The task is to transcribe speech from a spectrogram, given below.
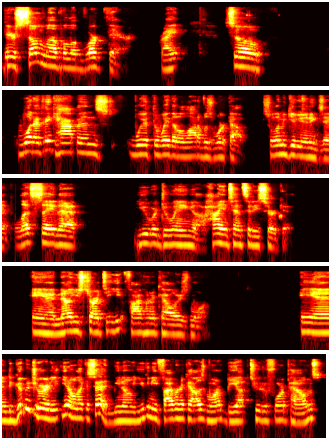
there's some level of work there, right? So what I think happens with the way that a lot of us work out. So let me give you an example. Let's say that you were doing a high intensity circuit and now you start to eat 500 calories more. And the good majority, you know, like I said, you know, you can eat 500 calories more, be up two to four pounds,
